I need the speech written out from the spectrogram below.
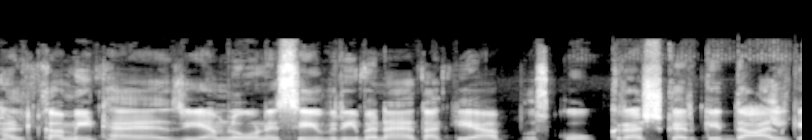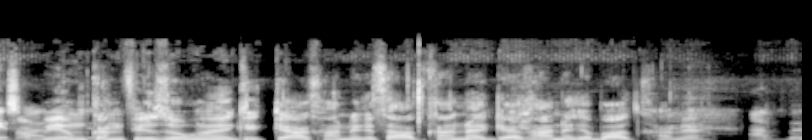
हल्का मीठा है। ये हम लोगों ने सेवरी बनाया ताकि आप उसको क्रश करके दाल के साथ अभी हम कंफ्यूज हो गए हैं कि क्या खाने के साथ खाना है क्या खाने के बाद खाना है। अब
